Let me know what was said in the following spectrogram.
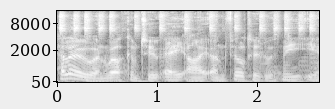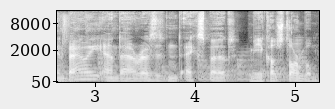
Hello and welcome to AI Unfiltered with me, Ian Bowie, and our resident expert, Mikael Stormbom.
